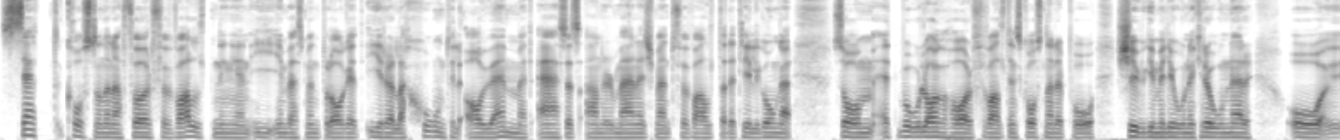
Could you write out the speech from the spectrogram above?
sätt kostnaderna för förvaltningen i investmentbolaget i relation till AUM, Assets Under Management, förvaltade tillgångar. Så om ett bolag har förvaltningskostnader på 20 miljoner kronor och eh,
